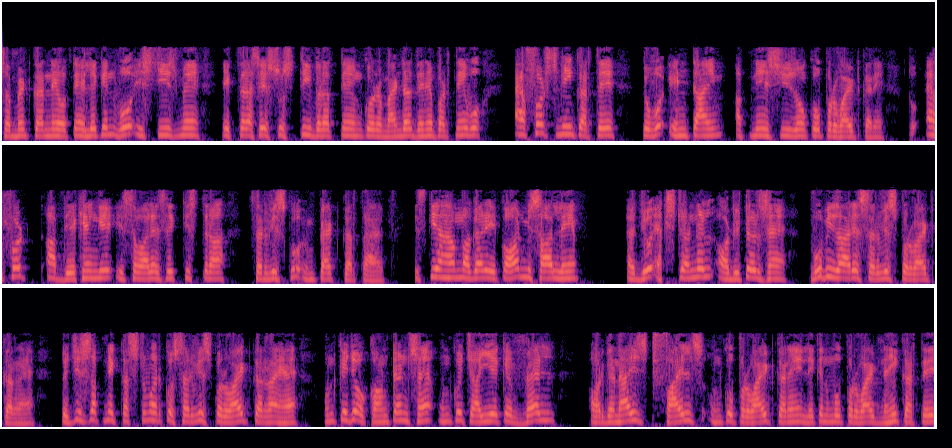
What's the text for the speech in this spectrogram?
سبمٹ کرنے ہوتے ہیں۔ لیکن وہ اس چیز میں ایک طرح سے سستی برتتے ہیں، ان کو ریمائنڈر دینے پڑتے ہیں۔ وہ ایفرٹس نہیں کرتے کہ وہ ان ٹائم اپنی چیزوں کو پرووائڈ کریں۔ تو ایفرٹ آپ دیکھیں گے اس حوالے سے کس طرح سروس کو امپیکٹ کرتا ہے۔ اس کے ہم اگر ایک اور مثال لیں، جو ایکسٹرنل آڈیٹرز ہیں، وہ بھی ظاہر سروس پرووائڈ کر رہے ہیں۔ تو جس اپنے کسٹمر کو سروس پرووائڈ کر رہے ہیں، ان کے جو اکاؤنٹنٹس ہیں، ان کو چاہیے کہ ویل آرگنائزڈ فائلس ان کو پرووائڈ کریں، لیکن وہ پرووائڈ نہیں کرتے۔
